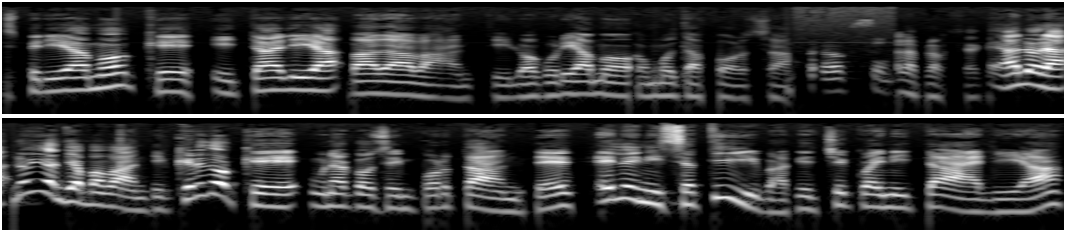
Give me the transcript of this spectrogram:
Speriamo che Italia vada avanti, lo auguriamo con molta forza. Alla prossima. Alla prossima. Allora, noi andiamo avanti. Credo che una cosa importante è l'iniziativa che c'è qua in Italia,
